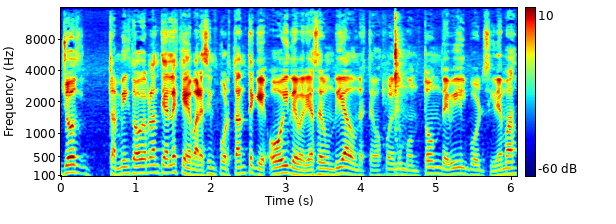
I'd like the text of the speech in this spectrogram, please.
yo también tengo que plantearles que me parece importante que hoy debería ser un día donde estemos poniendo un montón de billboards y demás.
